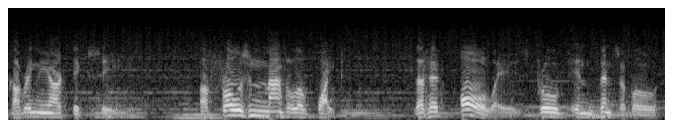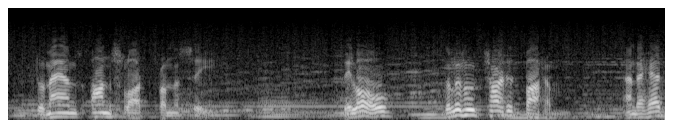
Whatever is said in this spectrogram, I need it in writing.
covering the Arctic Sea, a frozen mantle of white that had always proved invincible to man's onslaught from the sea. Below, the little charted bottom, and ahead,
